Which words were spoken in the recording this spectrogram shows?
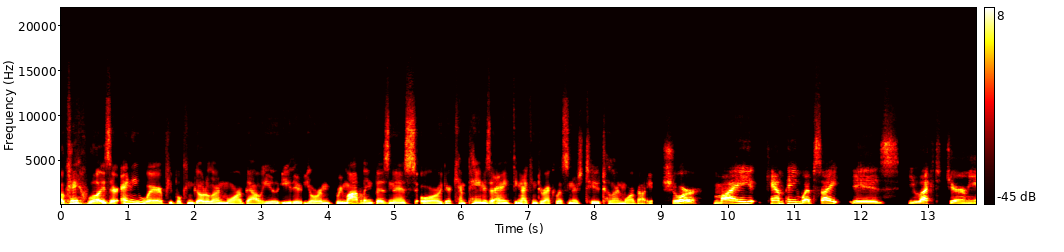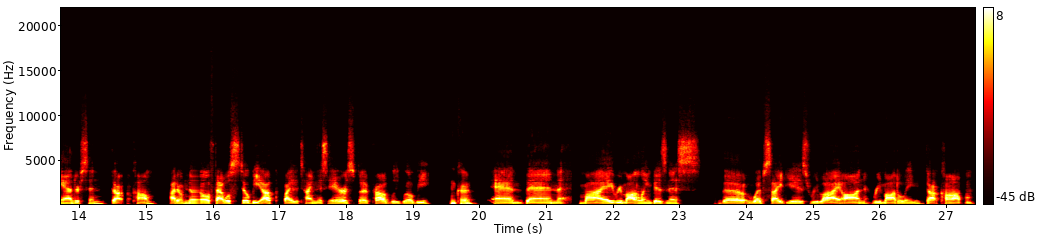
Okay, well, is there anywhere people can go to learn more about you, either your remodeling business or your campaign? Is there anything I can direct listeners to to learn more about you? Sure. My campaign website is electjeremyanderson.com. I don't know if that will still be up by the time this airs, but it probably will be. Okay. And then my remodeling business, the website is relyonremodeling.com.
